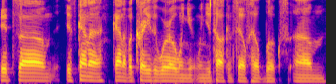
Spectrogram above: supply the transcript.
it's um it's kind of kind of a crazy world when you when you're talking self help books. Um,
